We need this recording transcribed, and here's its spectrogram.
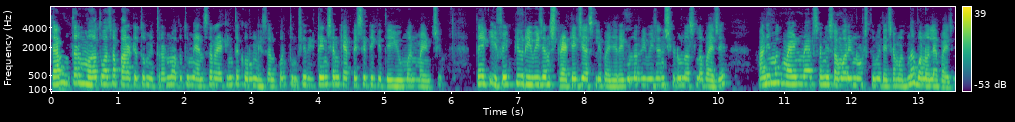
त्यानंतर महत्त्वाचा पार्ट येतो मित्रांनो. आता तुम्ही अँसर रायटिंग तर करून घेसाल पण तुमची रिटेन्शन कॅपॅसिटी किती आहे ह्युमन माइंडची तर एक इफेक्टिव्ह रिव्हिजन स्ट्रॅटेजी असली पाहिजे रेग्युलर रिव्हिजन शेड्यूल असलं पाहिजे आणि मग माइंड मॅप्स आणि समरी नोट्स तुम्ही त्याच्यामधनं बनवल्या पाहिजे.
